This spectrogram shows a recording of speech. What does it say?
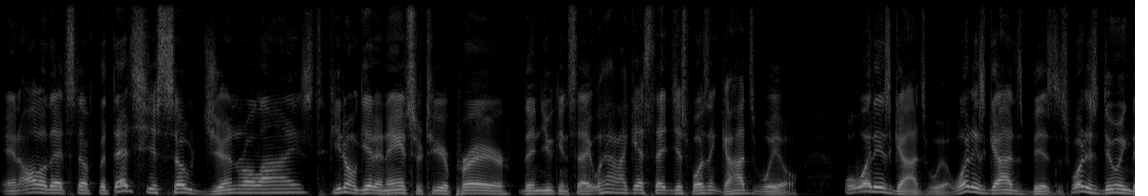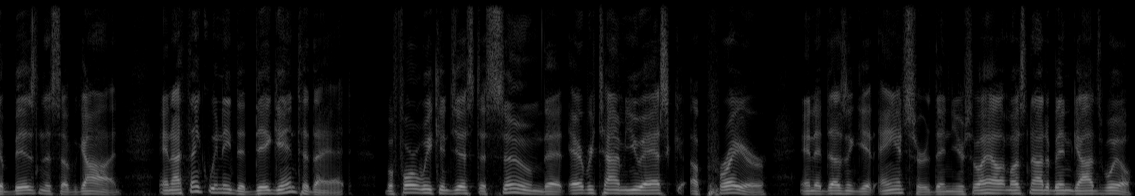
and all of that stuff but that's just so generalized if you don't get an answer to your prayer then you can say well i guess that just wasn't god's will well, what is God's will? What is God's business? What is doing the business of God? And I think we need to dig into that before we can just assume that every time you ask a prayer and it doesn't get answered, then you're so, well, it must not have been God's will.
